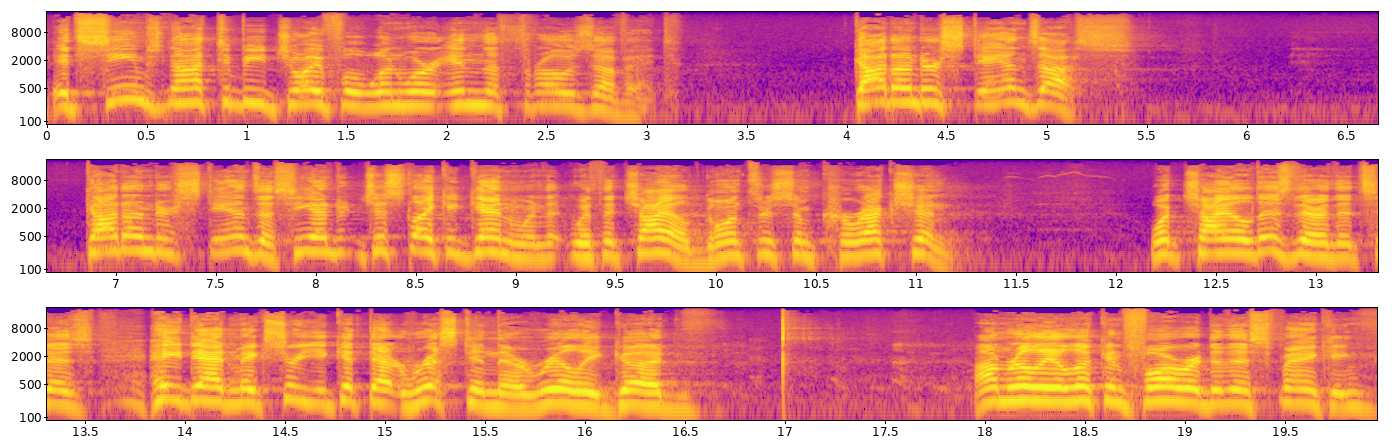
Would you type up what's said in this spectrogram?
it seems not to be joyful when we're in the throes of it. God understands us. God understands us. He under, just like again when, with a child going through some correction. What child is there that says, "Hey dad, make sure you get that wrist in there really good. I'm really looking forward to this spanking."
